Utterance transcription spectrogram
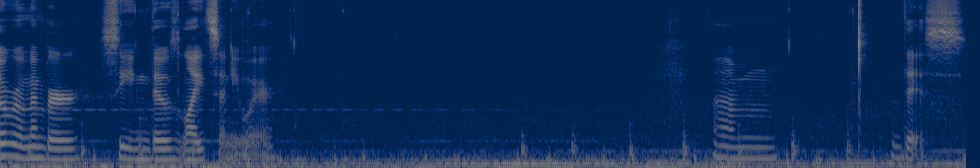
Don't remember seeing those lights anywhere. Um, this.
